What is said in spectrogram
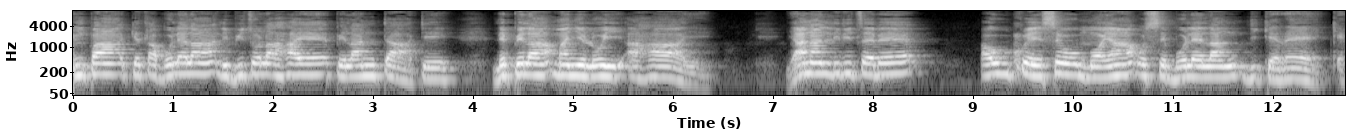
empa ke tla bolela lebitso la hae pela ntate le pela manyeloi a hae. Ya nang le ditsebe a utlwe seo moya o se bolelang dikereke.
